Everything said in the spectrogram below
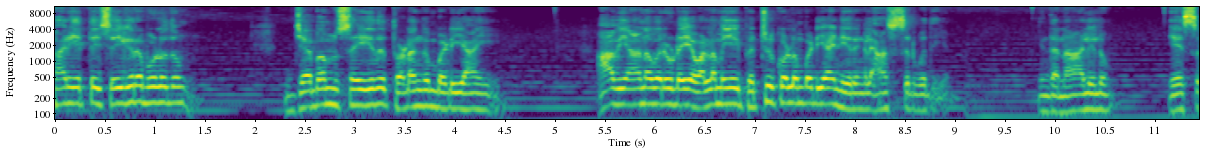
காரியத்தை செய்கிற பொழுதும் ஜெபம் செய்து தொடங்கும்படியாய் ஆவியானவருடைய வல்லமையை பெற்றுக்கொள்ளும்படியாய் நீர் எங்களை ஆசிர்வதியும். இந்த நாளிலும் இயேசு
